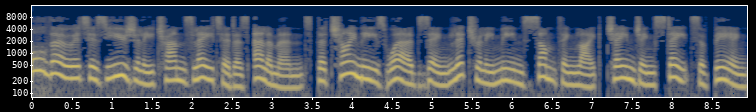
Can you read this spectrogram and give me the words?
Although it is usually translated as element, the Chinese word xing literally means something like changing states of being,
